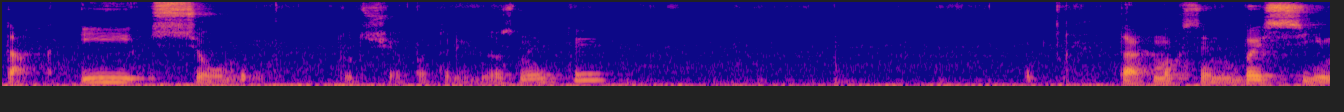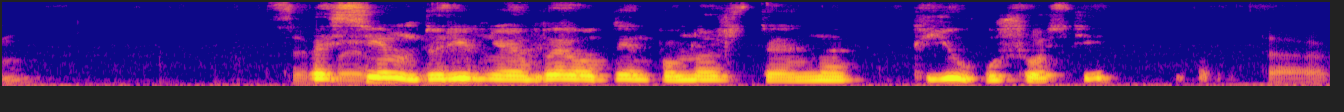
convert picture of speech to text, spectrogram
Так, і сьомий. Тут ще потрібно знайти. Так, Максим, B7. Це B7 дорівнює B1 помножити на Q у шостій. Так.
